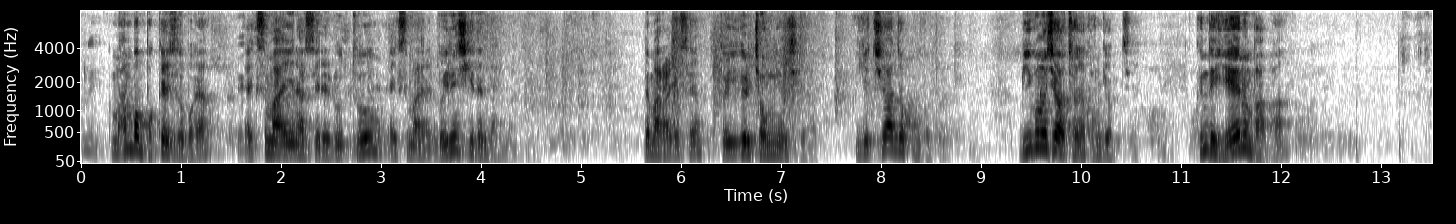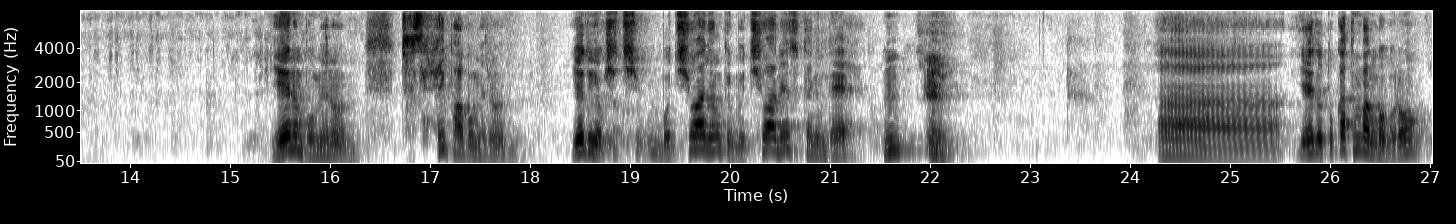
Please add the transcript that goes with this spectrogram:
네. 그럼 한번 벗겨져서 뭐야? x 마이너스 1의 루트 x 마이너스 뭐 이런 식이 된다는 거야. 내 말 알겠어요? 그 이걸 정리형식이라고. 이게 치환적분거든. 미분의식하고 전혀 관계없지. 근데 얘는 봐봐. 얘는 보면은 자세히 봐보면은 얘도 역시 치, 뭐 치환 형태 뭐 치환해서 되는데 음? 아 얘도 똑같은 방법으로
